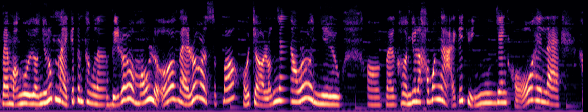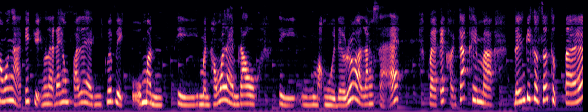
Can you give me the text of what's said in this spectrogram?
Và mọi người gần như lúc này cái tinh thần thần làm việc rất là máu lửa và rất là support hỗ trợ lẫn nhau rất là nhiều. Ờ, và gần như là không có ngại cái chuyện gian khổ hay là không có ngại cái chuyện là đây không phải là cái việc của mình thì mình không có làm đâu. Thì mọi người đều rất là lăn xả. Và cái khoảnh khắc khi mà đến cái concert thực tế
